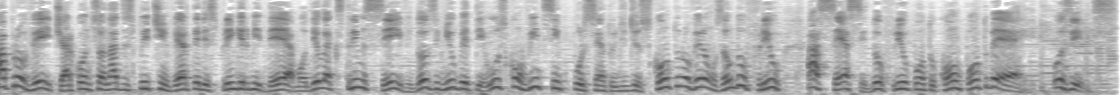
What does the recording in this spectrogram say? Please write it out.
Aproveite ar-condicionado split inverter Springer Midea, modelo Extreme Save, 12 mil BTUs com 25% de desconto no verãozão do frio. Acesse dofrio.com.br. Osíris.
